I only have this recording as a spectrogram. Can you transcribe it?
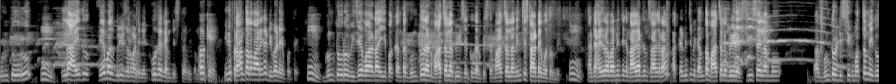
గుంటూరు ఇలా ఐదు ఫేమస్ బ్రీడ్స్ అనమాట ఇవి ఎక్కువగా కనిపిస్తాయి ఇది ప్రాంతాల వారీగా డివైడ్ అయిపోతాయి. గుంటూరు విజయవాడ ఈ పక్కంతా గుంటూరు అండ్ మాచర్ల బ్రీడ్స్ ఎక్కువ కనిపిస్తాయి. మాచర్ల నుంచి స్టార్ట్ అయిపోతుంది. అంటే హైదరాబాద్ నుంచి నాగార్జున సాగర అక్కడి నుంచి మీకు అంతా మాచర్ల బ్రీడే శ్రీశైలము గుంటూరు డిస్టిక్ మొత్తం మీకు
